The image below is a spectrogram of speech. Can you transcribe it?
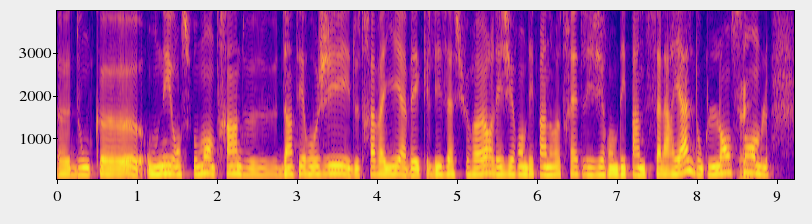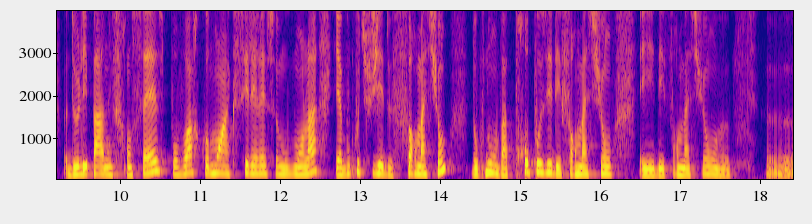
Euh, donc, euh, on est en ce moment en train d'interroger et de travailler avec les assureurs, les gérants d'épargne retraite, les gérants d'épargne salariale, donc l'ensemble de l'épargne française pour voir comment accélérer ce mouvement-là. Il y a beaucoup de sujets de formation. Donc, nous, on va proposer des formations et des formations euh, euh,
